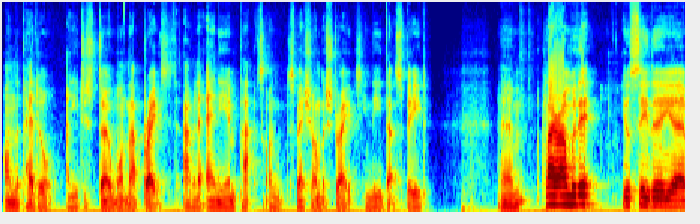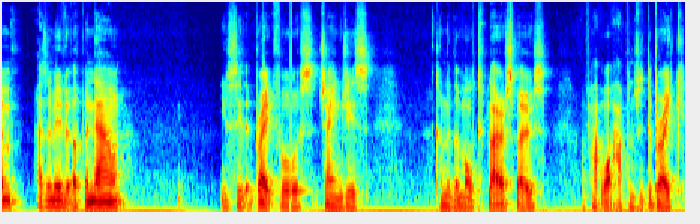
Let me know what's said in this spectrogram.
on the pedal and you just don't want that brake having any impact on especially on the straights. You need that speed. Um, play around with it. You'll see the um, as I move it up and down you'll see that brake force changes kind of the multiplier I suppose of what happens with the brake.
